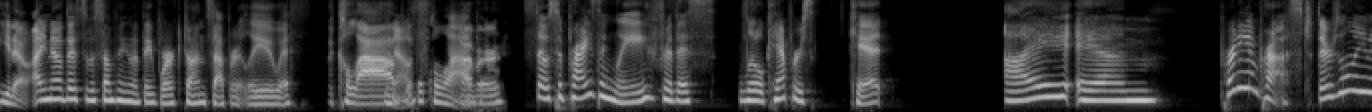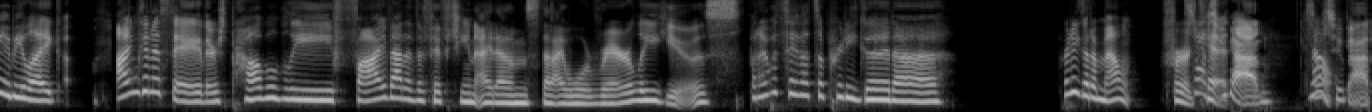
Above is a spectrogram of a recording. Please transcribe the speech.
you know. I know this was something that they worked on separately with The collab you know, with the collab. whoever. So surprisingly, for this little campers kit, I am pretty impressed. There's only maybe like I'm gonna say there's probably five out of the 15 items that I will rarely use, but I would say that's a pretty good uh pretty good amount for It's a not kit. too bad. It's No. not too bad.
